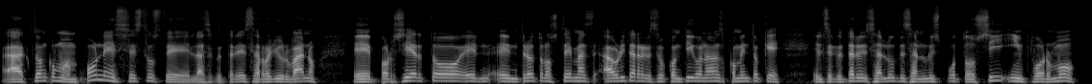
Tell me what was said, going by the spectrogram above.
actúan como ampones estos de la Secretaría de Desarrollo Urbano. Eh, por cierto, entre otros temas, ahorita regreso contigo, nada más comento que el secretario de Salud de San Luis Potosí informó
